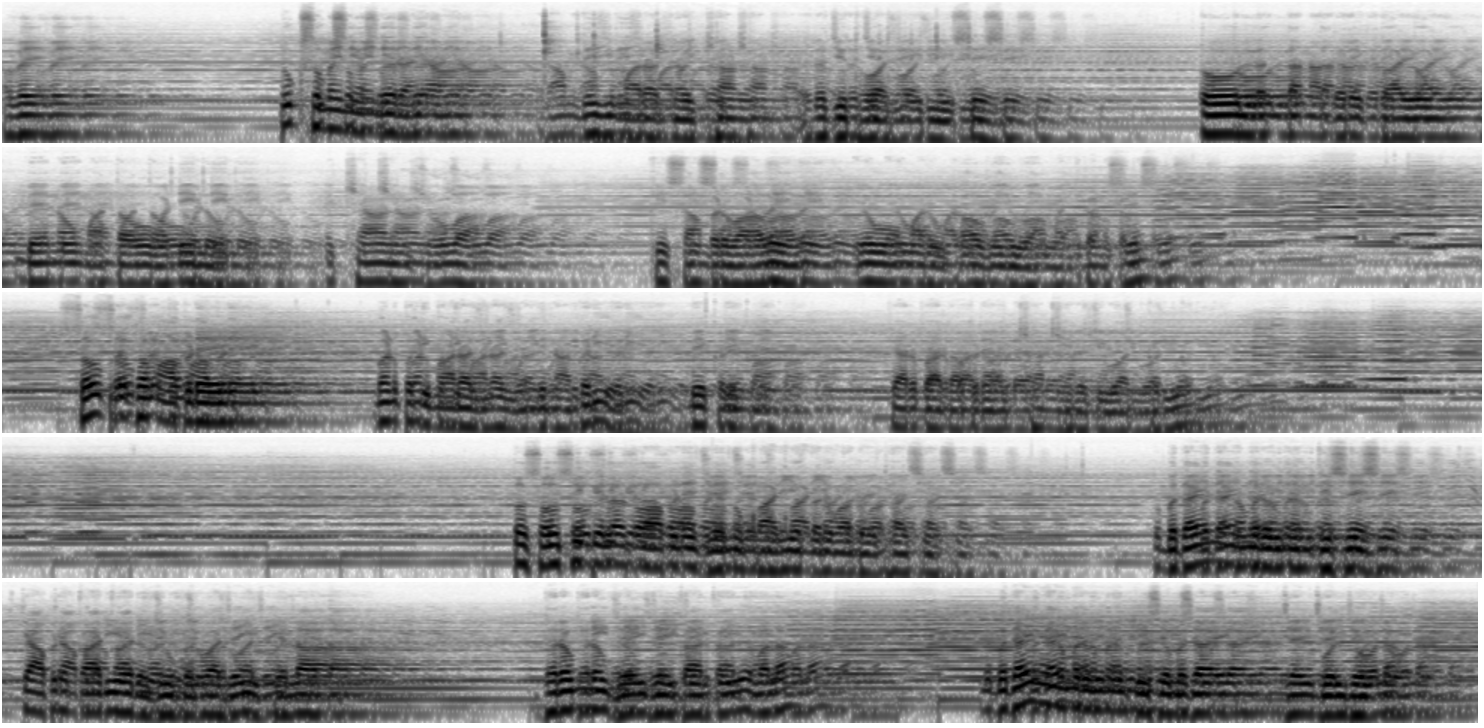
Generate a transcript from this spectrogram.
હવે ટૂંક સમયની અંદર અહીંયા રામદેવજી મહારાજનું વ્યાખ્યાન રજૂ થવા જઈ રહ્યું છે. તો લતાના દરેક ભાઈઓ, બહેનો, માતાઓ, વડીલો વ્યાખ્યાન જોવા કે સાંભળવા આવે એવું અમારું ભાવભર્યું આમંત્રણ છે. સૌ પ્રથમ આપણે ગણપતિ મહારાજની વંદના કરીએ. બે કડીમાં ત્યારબાદ આપણે આખ્યાનની રજૂઆત કરીએ. તો સૌથી પહેલા તો આપણે જેનું કાર્ય કરવા બેઠા છીએ. તો બધાને નમ્ર વિનંતી છે કે આપણે કાર્ય રજૂ કરવા જઈએ. પહેલા ધર્મની જય જયકાર કહીએ વાલા. બધાને નમ્ર વિનંતી છે બધાએ જય બોલજો વાલા.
